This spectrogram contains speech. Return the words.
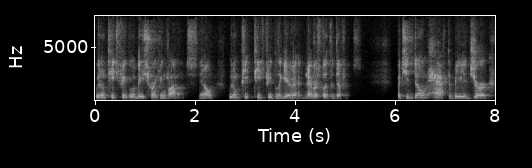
we don't teach people to be shrinking violets. You know, we don't pe- teach people to give in, never split the difference. But you don't have to be a jerk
